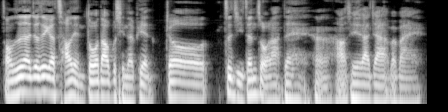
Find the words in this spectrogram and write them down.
总之呢，就是一个槽点多到不行的片，就自己斟酌啦。对，嗯，好，谢谢大家，拜拜。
